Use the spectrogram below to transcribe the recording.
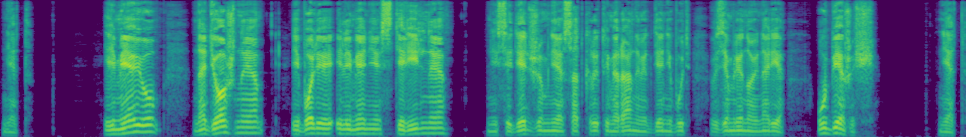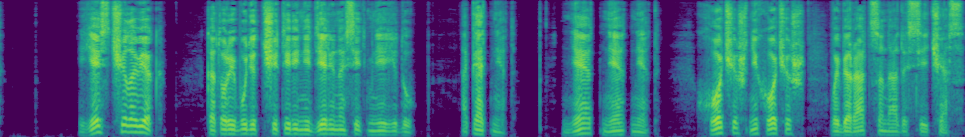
Нет. Имею надежное и более или менее стерильное, не сидеть же мне с открытыми ранами где-нибудь в земляной норе, убежище? Нет. Есть человек, который будет четыре недели носить мне еду. Опять нет. Нет, нет, нет. Хочешь, не хочешь, выбираться надо сейчас.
